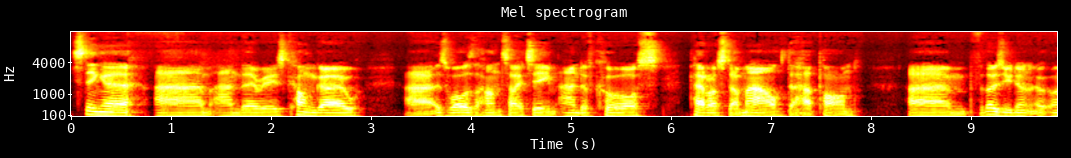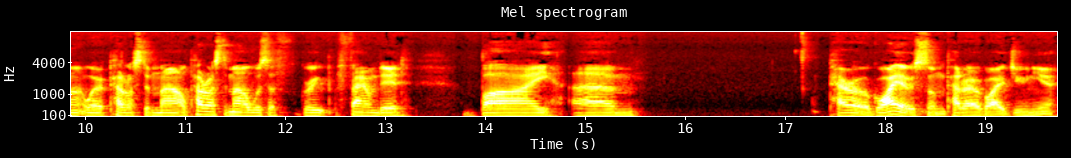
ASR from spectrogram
Stinger um, and there is Kongo, uh, as well as the Hontai team and of course Perros del Mal de Japón. Um, for those of you who don't know aren't aware of Perros del Mal, Perros del Mal was a group founded by um, Perro Aguayo's son, Perro Aguayo Jr.,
